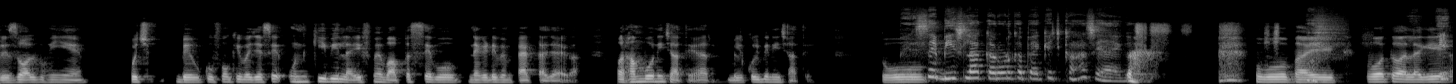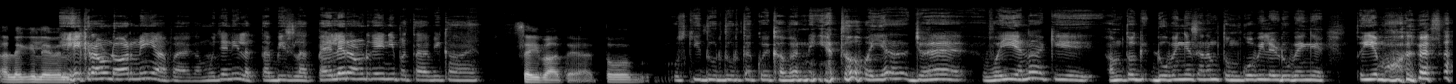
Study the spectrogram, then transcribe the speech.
रिजॉल्व हुई हैं कुछ बेवकूफों की वजह से उनकी भी लाइफ में वापस से वो नेगेटिव इम्पैक्ट आ जाएगा। और हम वो नहीं चाहते यार बिल्कुल भी नहीं चाहते। तो से बीस लाख करोड़ का पैकेज कहाँ से आएगा? वो भाई वो तो अलग ही अलग ही लेवल एक राउंड और नहीं आ पाएगा मुझे नहीं लगता बीस लाख। पहले राउंड का ही नहीं पता अभी कहाँ है। सही बात है यार तो उसकी दूर दूर तक कोई खबर नहीं है। तो भैया जो है वही है ना कि हम तो डूबेंगे सनम तुमको भी ले डूबेंगे। तो ये माहौल वैसा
